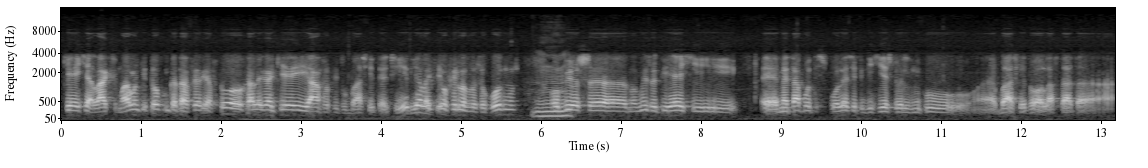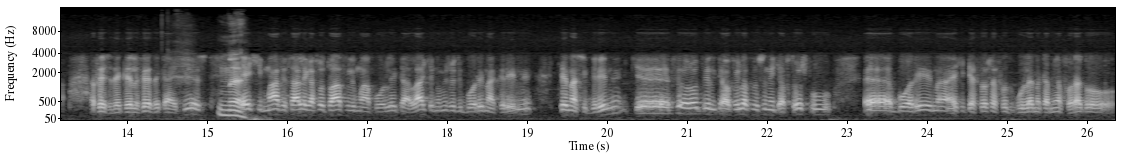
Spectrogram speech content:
και έχει αλλάξει μάλλον και το έχουν καταφέρει αυτό θα έλεγα και οι άνθρωποι του μπάσκετ έτσι οι ίδιοι αλλά και ο φίλος ο κόσμος ο οποίος ε, νομίζω ότι έχει ε, μετά από τις πολλές επιτυχίες του ελληνικού ε, μπάσκετ όλα αυτά τα, αυτές τις τελευταίες δεκαετίες Ναι. έχει μάθει θα έλεγα αυτό το άθλημα πολύ καλά και νομίζω ότι μπορεί να κρίνει και να συγκρίνει και θεωρώ ότι τελικά ο φίλαθλος είναι και αυτός που ε, μπορεί να έχει και αυτός αυτό που λέμε καμιά φορά το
